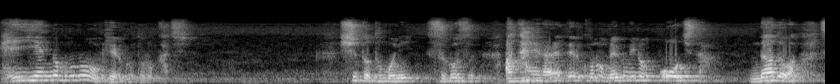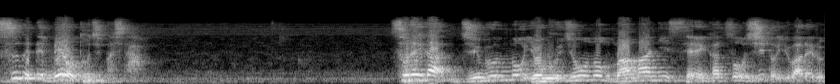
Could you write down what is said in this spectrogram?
永遠のものを受けることの価値。主と共に過ごす与えられているこの恵みの大きさなどは全て目を閉じました。それが自分の欲情のままに生活をしと言われる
